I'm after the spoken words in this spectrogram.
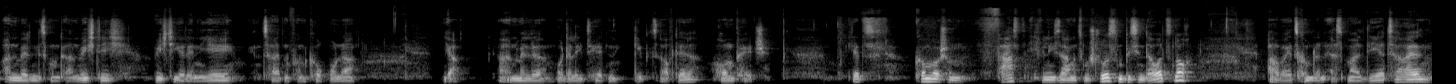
Anmelden ist momentan wichtig, wichtiger denn je in Zeiten von Corona. Ja, Anmeldemodalitäten gibt's auf der Homepage. Jetzt kommen wir schon fast, ich will nicht sagen zum Schluss, ein bisschen dauert's noch, aber jetzt kommt dann erstmal der Teil,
